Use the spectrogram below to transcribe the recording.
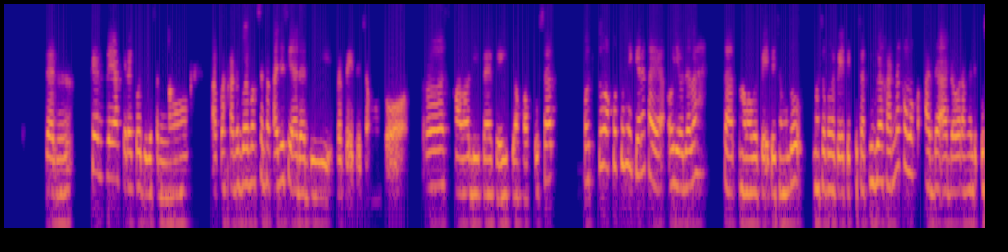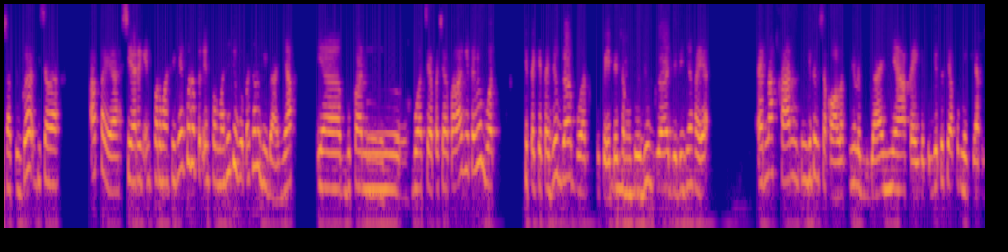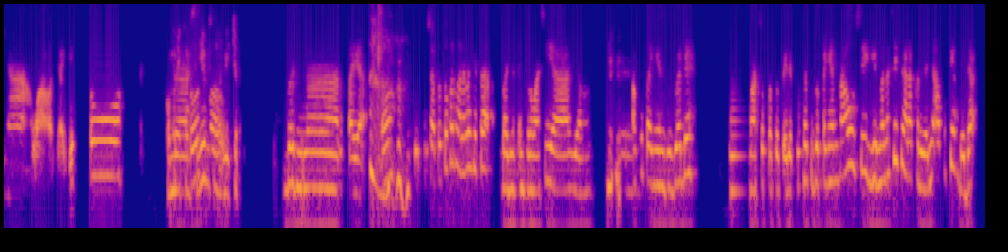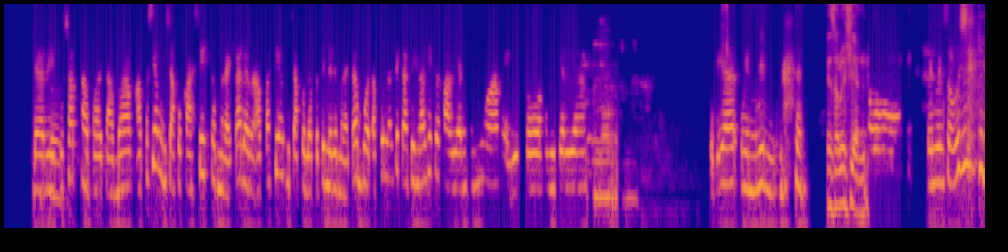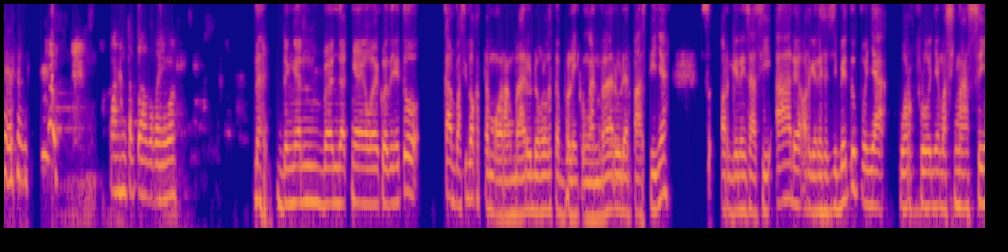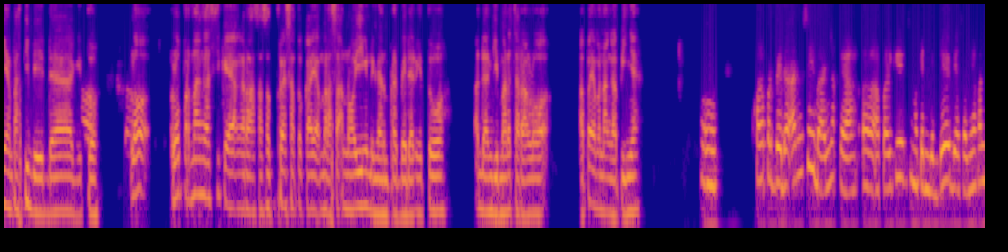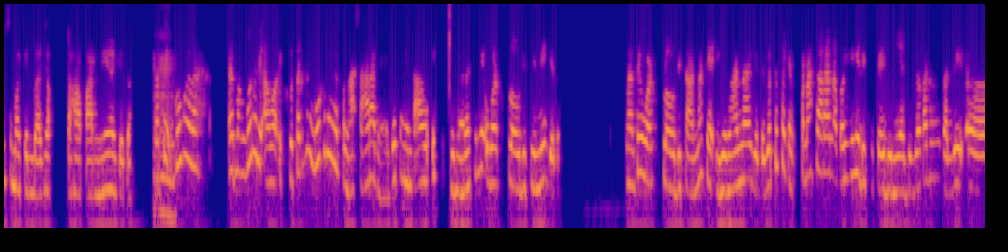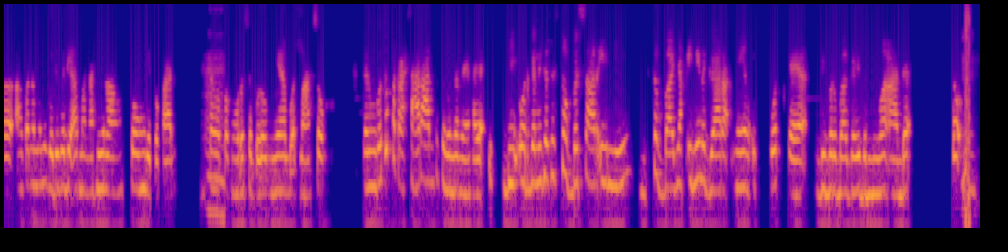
Dan deh akhirnya gue juga seneng. Apa karena gue emang seneng aja sih ada di PPIT Chongto terus kalau di PPI Tiongkok Pusat waktu itu aku tuh mikirnya kayak oh ya udahlah saat nama PPIT Chengdu masuk PPIT pusat juga. Karena kalau ada ada orang yang di pusat juga bisa apa ya sharing informasinya gue dapet informasi juga pasti lebih banyak. Ya bukan hmm. buat siapa-siapa lagi tapi buat kita kita juga buat PPIT hmm. juga. Jadinya kayak enak kan mungkin kita bisa collabnya lebih banyak kayak gitu-gitu sih aku mikirnya. Wow kayak gitu. Komunikasinya Terus, bisa lebih cepat benar kayak oh di satu tuh kan kadang kita banyak informasi ya yang aku pengen juga deh masuk ke PPD pusat juga pengen tahu sih gimana sih cara kerjanya apa sih yang beda dari Betul. pusat apa cabang apa sih yang bisa aku kasih ke mereka dan apa sih yang bisa aku dapetin dari mereka buat aku nanti kasih lagi ke kalian semua kayak gitu aku mikirnya. Hmm. jadi ya win-win. Win solution. Win-win solution. Mantep lah pokoknya mah. Nah dengan banyaknya yang lo ikutin itu kan pasti lo ketemu orang baru dong lo ketemu lingkungan baru dan pastinya organisasi A dan organisasi B tuh punya workflow-nya masing-masing yang pasti beda gitu. Oh, lo lo pernah nggak sih kayak ngerasa stres atau kayak merasa annoying dengan perbedaan itu dan gimana cara lo apa ya menanggapinya? Hmm. Kalau perbedaan sih banyak ya, uh, apalagi semakin gede biasanya kan semakin banyak tahapannya gitu. Tapi mm. gue malah emang gue dari awal ikutan kan gue kan penasaran ya, gue pengen tahu eh, gimana sih ini workflow di sini gitu nanti workflow di sana kayak gimana gitu. Gue tuh pengen penasaran apalagi di PPI dunia juga kan tadi uh, apa namanya gue juga diamanahi langsung gitu kan sama hmm. pengurus sebelumnya buat masuk. Dan gue tuh penasaran tuh sebenarnya kayak di organisasi sebesar ini, sebanyak ini negaranya yang ikut kayak di berbagai benua ada. Tuh hmm.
